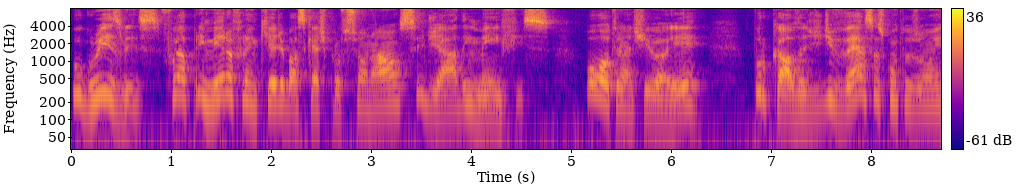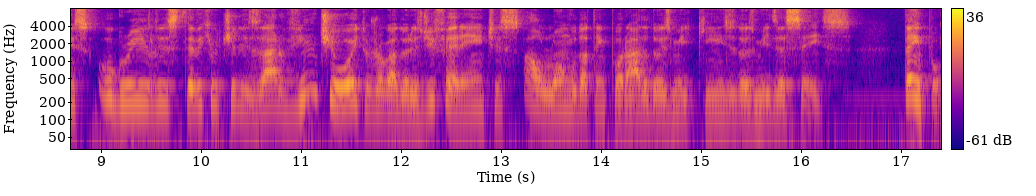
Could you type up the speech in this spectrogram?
O Grizzlies foi a primeira franquia de basquete profissional sediada em Memphis. Ou alternativa E. Por causa de diversas contusões, o Grizzlies teve que utilizar 28 jogadores diferentes ao longo da temporada 2015-2016. Tempo!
